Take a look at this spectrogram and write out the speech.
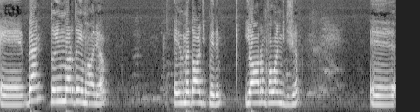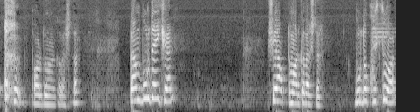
eee, ben dayımlardayım hala. Evime daha gitmedim. Yarın falan gideceğim. Ee, pardon arkadaşlar. Ben buradayken şey yaptım arkadaşlar. Burada kuşçu var.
